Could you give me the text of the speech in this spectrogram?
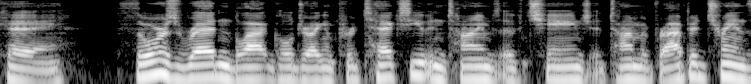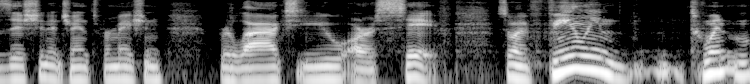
Okay Thor's red and black gold dragon protects you in times of change, a time of rapid transition and transformation. Relax, you are safe. So I'm feeling twin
